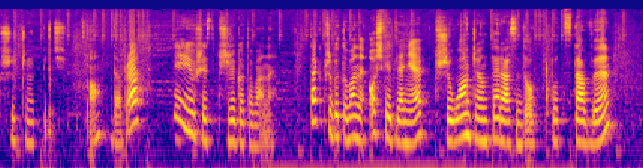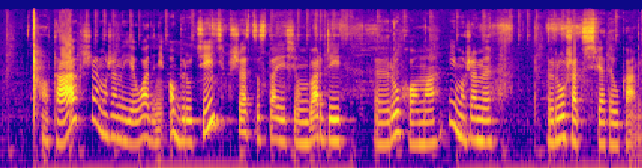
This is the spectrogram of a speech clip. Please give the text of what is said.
przyczepić. O, dobra. I już jest przygotowane. Tak przygotowane oświetlenie przyłączę teraz do podstawy. O tak, że możemy je ładnie obrócić, przez co staje się bardziej e, ruchoma i możemy ruszać światełkami.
